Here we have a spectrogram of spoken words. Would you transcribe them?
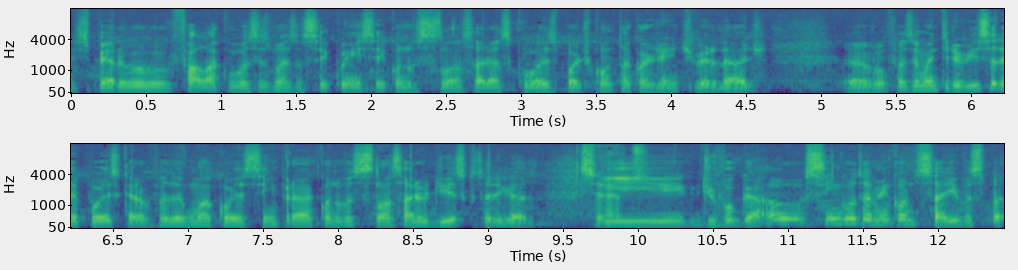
Espero falar com vocês mais na sequência aí quando vocês lançarem as coisas. Pode contar com a gente, de verdade. Uh, vou fazer uma entrevista depois, cara. Vou fazer alguma coisa assim pra quando vocês lançarem o disco, tá ligado? Certo. E divulgar o single também quando sair. Você pla-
